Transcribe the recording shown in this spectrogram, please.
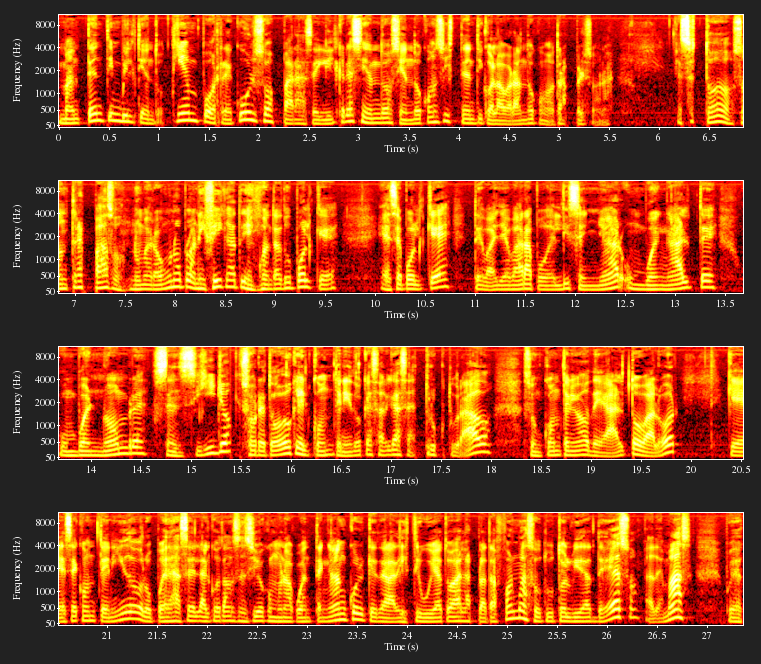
Mantente invirtiendo tiempo, recursos para seguir creciendo, siendo consistente y colaborando con otras personas. Eso es todo, son tres pasos. Número uno, planifícate y encuentra tu por qué. Ese por qué te va a llevar a poder diseñar un buen arte, un buen nombre sencillo, sobre todo que el contenido que salga sea estructurado, es un contenido de alto valor, que ese contenido lo puedes hacer algo tan sencillo como una cuenta en Anchor que te la distribuye a todas las plataformas o tú te olvidas de eso. Además, puedes,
